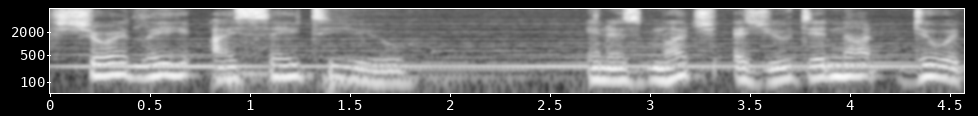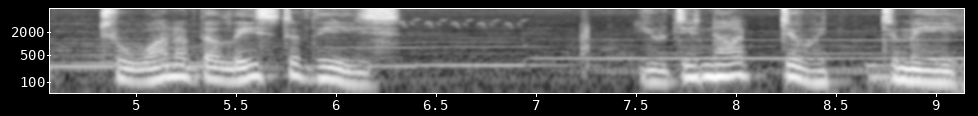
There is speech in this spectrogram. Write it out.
Assuredly I say to you, inasmuch as you did not do it to one of the least of these, you did not do it to me.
